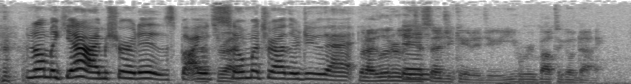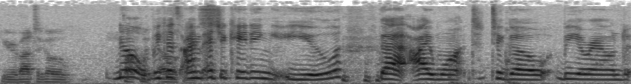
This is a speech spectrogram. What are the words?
and I'm like, yeah, I'm sure it is, but I would That's so much rather do that. But I literally Then- just educated you. You were about to go die. You were about to go. No, because I'm educating you that I want to go be around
